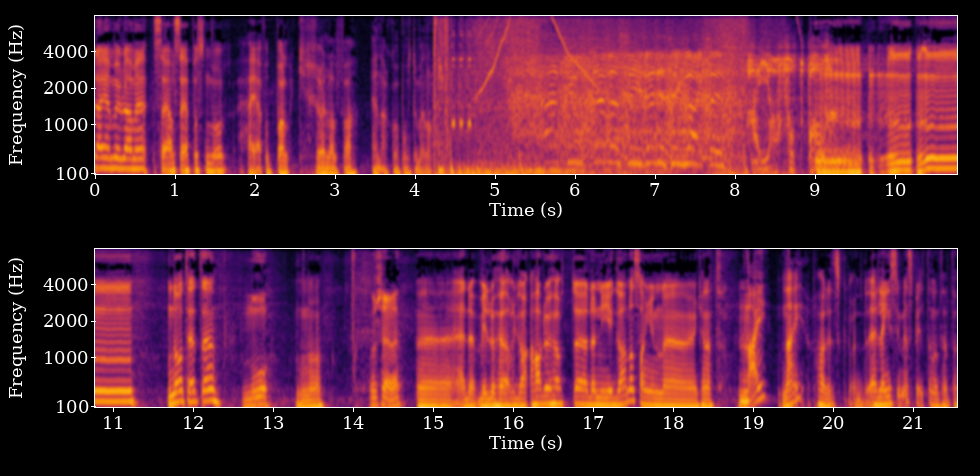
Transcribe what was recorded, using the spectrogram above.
der hjemme vil være med, så er altså e-posten vår heiafotball, krøllalfa, nrk.no. And you've never seen anything like this. Heia fotball! Mm, mm. Nå, Tete. Nå. Nå. Nå skjer det. eh, er det, vil du høre, har du hørt eh, den nye Ghana-sangen, eh, Kenneth? Nei. Nei? Har det, det er lenge siden vi har spilt den, Tete.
